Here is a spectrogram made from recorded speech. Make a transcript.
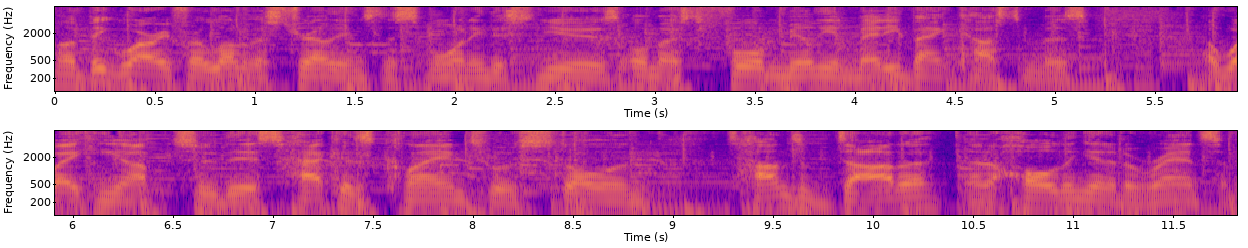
Well, a big worry for a lot of Australians this morning. This news almost 4 million Medibank customers are waking up to this. Hackers claim to have stolen tons of data and are holding it at a ransom.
